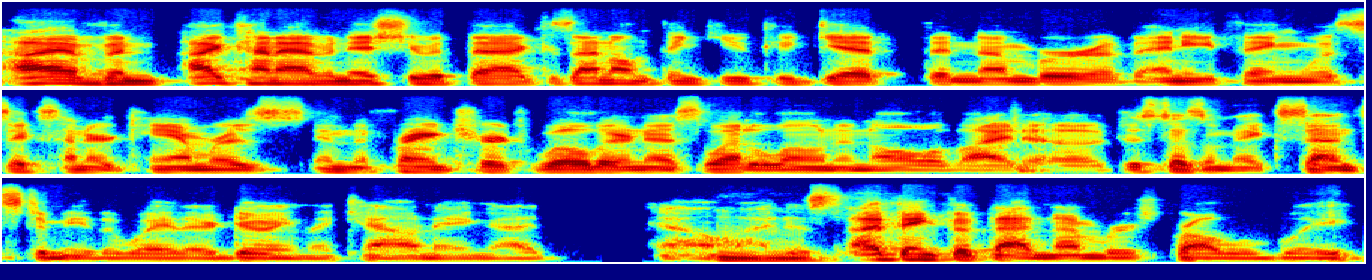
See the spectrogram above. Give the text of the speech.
I have an I kind of have an issue with that because I don't think you could get the number of anything with 600 cameras in the Frank Church Wilderness, let alone in all of Idaho. It just doesn't make sense to me the way they're doing the counting. I you know I Mhm. just I think that that number is probably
